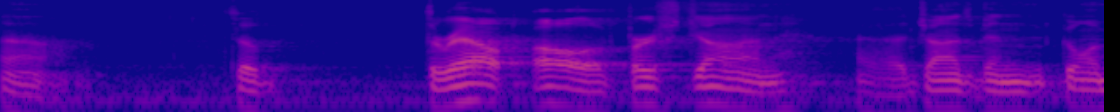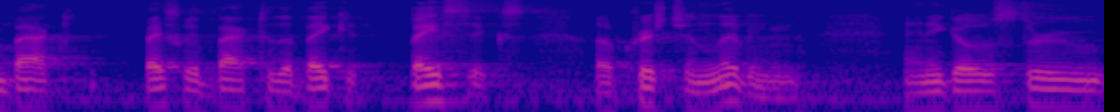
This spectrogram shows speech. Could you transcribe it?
Um, so, throughout all of First John, uh, John's been going back, basically back to the basics of Christian living, and he goes through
